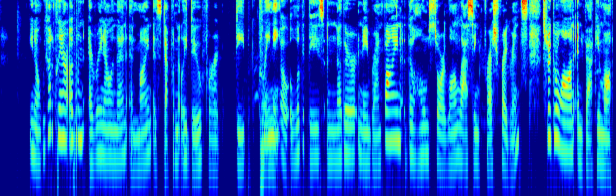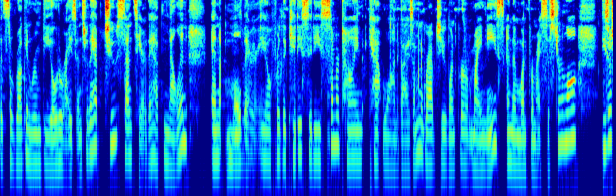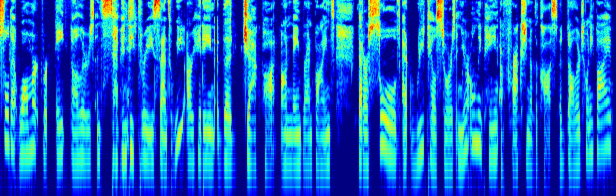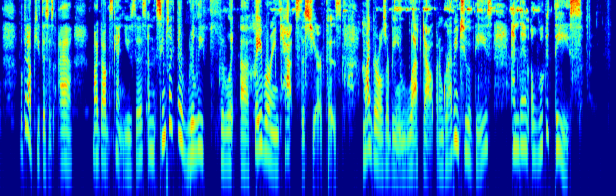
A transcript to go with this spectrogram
you know, we got to clean our oven every now and then, and mine is definitely due for a deep cleaning. So look at these, another name brand find, the Home Store Long Lasting Fresh Fragrance, Sprinkle On and Vacuum Off. It's the Rug and Room Deodorizing. So they have two scents here. They have melon and mulberry. Deal for the Kitty City Summertime Cat Wand, guys. I'm going to grab two, one for my niece and then one for my sister-in-law. These are sold at Walmart for $8.73. We are hitting the jackpot on name brand finds that are sold at retail stores and you're only paying a fraction of the cost, $1.25. Look at how cute this is. Ah, my dogs can't use this and it seems like they're really uh, favoring cats this year because my girls are being left out. But I'm grabbing two of these and then look at these.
